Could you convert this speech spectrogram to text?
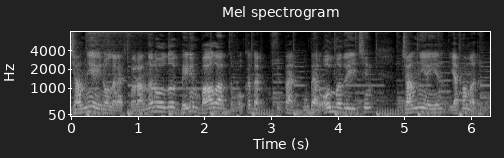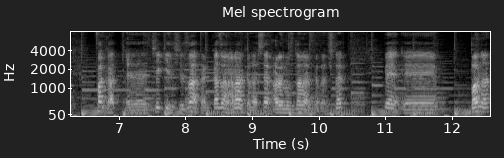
canlı yayın olarak soranlar oldu. Benim bağlantım o kadar süper uber olmadığı için canlı yayın yapamadım. Fakat e, çekilişi zaten kazanan arkadaşlar aranızdan arkadaşlar. Ve e, bana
